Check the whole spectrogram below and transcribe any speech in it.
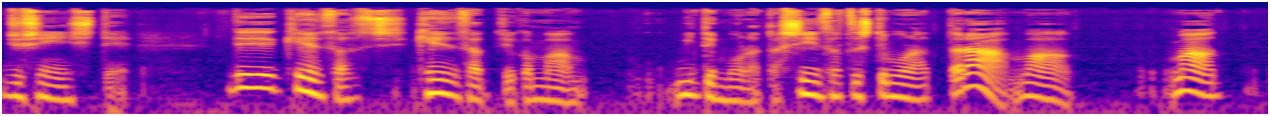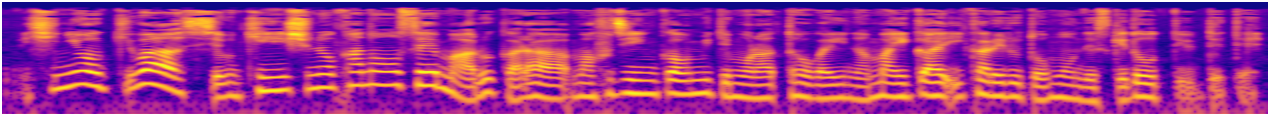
受診して、で、検査し、検査っていうかまあ、見てもらった、診察してもらったら、まあ、まあ、泌尿器は禁酒の可能性もあるから、まあ、婦人科を見てもらった方がいいのは、まあ、行か行かれると思うんですけどって言ってて。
